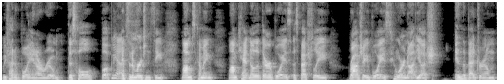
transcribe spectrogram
we've had a boy in our room this whole book. Yes. It's an emergency. Mom's coming. Mom can't know that there are boys, especially Raje boys who are not Yash in the bedroom.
